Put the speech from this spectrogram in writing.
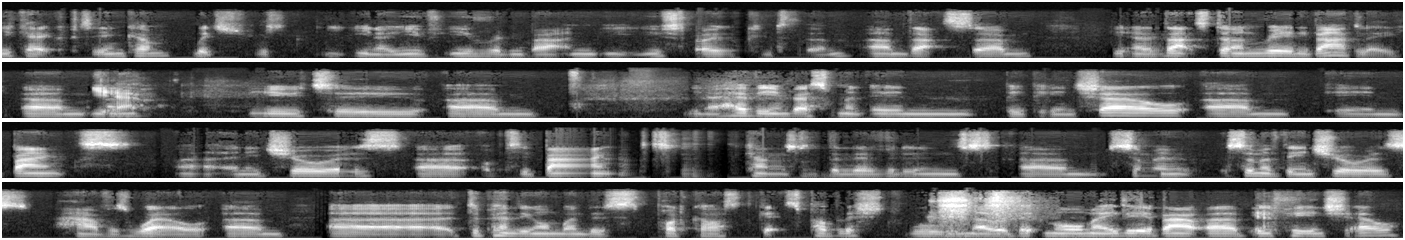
UK Equity Income, which was you know you've you've written about and you've spoken to them, um, that's um, you know that's done really badly. Um, yeah. Due to um, you know heavy investment in BP and Shell, in banks, uh, and insurers. Uh, obviously, banks have cancelled the dividends. Um, some of, some of the insurers have as well. Um, uh, depending on when this podcast gets published, we'll know a bit more maybe about uh, BP and Shell.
